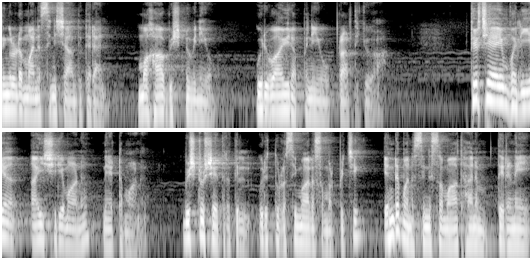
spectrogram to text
നിങ്ങളുടെ മനസ്സിന് ശാന്തി തരാൻ മഹാവിഷ്ണുവിനെയോ ഗുരുവായൂരപ്പനെയോ പ്രാർത്ഥിക്കുക. തീർച്ചയായും വലിയ ഐശ്വര്യമാണ് നേട്ടമാണ്. വിഷ്ണു ക്ഷേത്രത്തിൽ ഒരു തുളസിമാല സമർപ്പിച്ച് എന്റെ മനസ്സിന് സമാധാനം തരണേ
